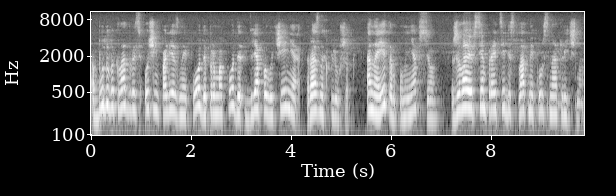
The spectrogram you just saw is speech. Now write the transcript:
буду выкладывать очень полезные коды, промокоды для получения разных плюшек. А на этом у меня все. Желаю всем пройти бесплатный курс на отлично.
